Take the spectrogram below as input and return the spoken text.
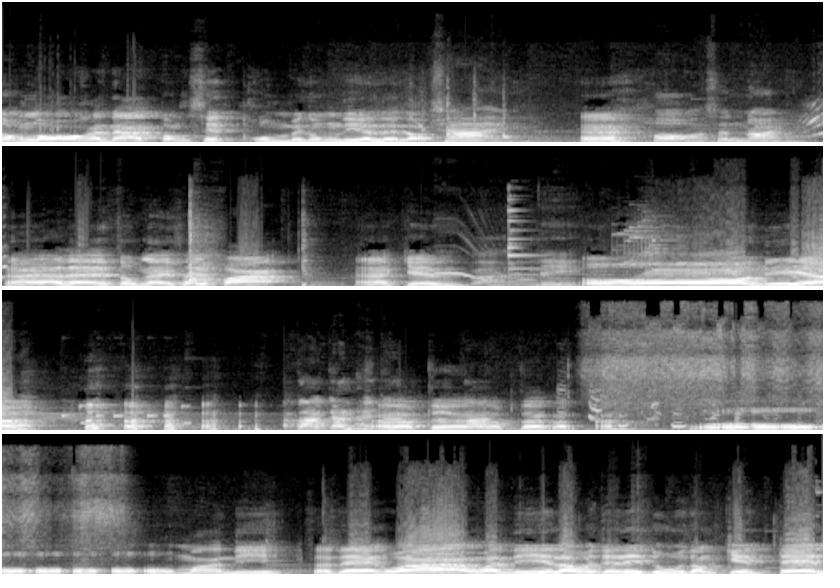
ต้องหล่อขนาดต้องเซ็ตผมไปโรงเรียนเลยเหรอ ใช่ ฮะขอสักหน่อยไหนอันไหนตรงไหนสายฟ้า ฮะ เกณฑ์นี่ โอ้ นี่อะตากันหายใจอะหลับตาหลับตาก่อนอะ โอ้โอ้โอ้โอ้โอ้โอ้โอ้โอ้หมาหนีแสดงว่าวันนี้เราจะได้ดูน้องเกณฑ์เต้น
